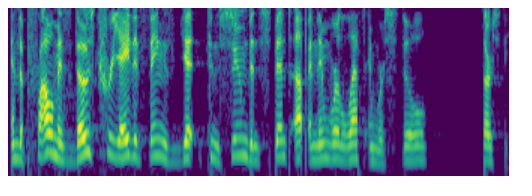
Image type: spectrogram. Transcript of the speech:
And the problem is, those created things get consumed and spent up, and then we're left and we're still thirsty.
